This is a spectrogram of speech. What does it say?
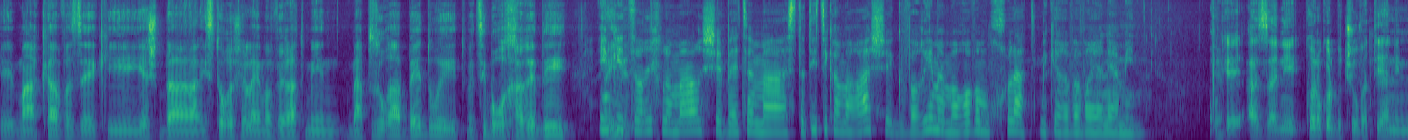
המעקב הזה, כי יש בהיסטוריה שלהם עבירת מין מהפזורה הבדואית, מהציבור החרדי. אם האם... כי צריך לומר שבעצם הסטטיסטיקה מראה שגברים הם הרוב המוחלט מקרב עברייני המין. אוקיי, okay, אז אני, קודם כל בתשובתי אני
